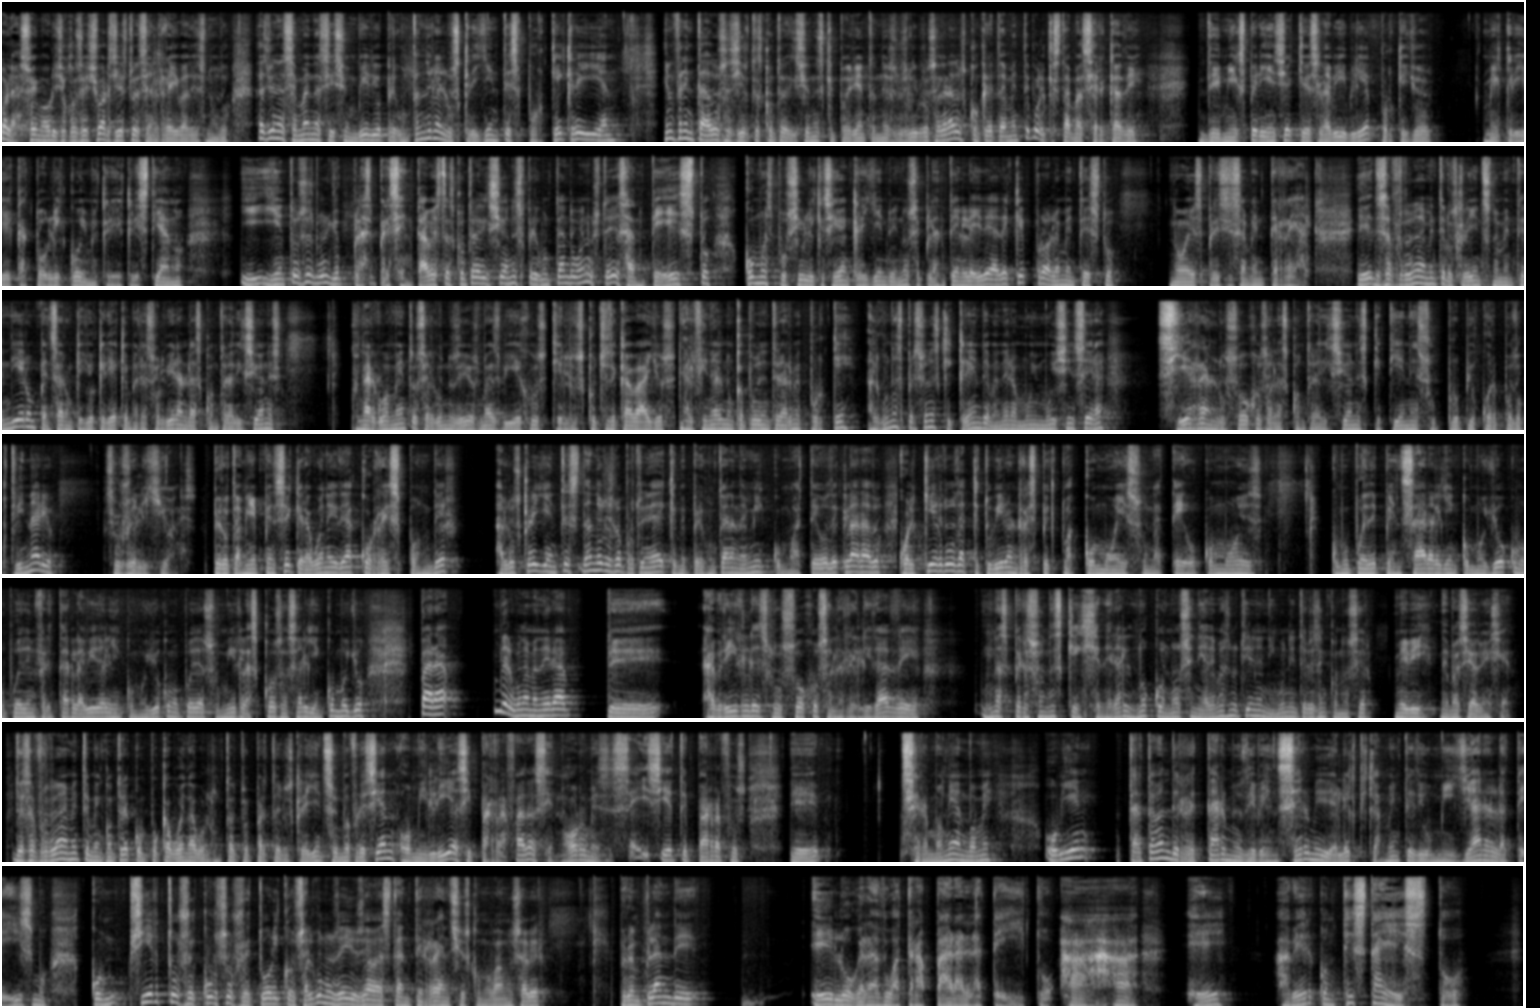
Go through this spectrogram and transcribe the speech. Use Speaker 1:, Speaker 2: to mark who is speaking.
Speaker 1: Hola, soy Mauricio José Schwartz y esto es El Rey va desnudo. Hace unas semanas hice un vídeo preguntándole a los creyentes por qué creían, enfrentados a ciertas contradicciones que podrían tener sus libros sagrados, concretamente por el que está más cerca de, de mi experiencia, que es la Biblia, porque yo me crié católico y me crié cristiano. Y, entonces yo presentaba estas contradicciones preguntando, bueno, ustedes ante esto, ¿cómo es posible que sigan creyendo y no se planteen la idea de que probablemente esto no es precisamente real. Eh, desafortunadamente los creyentes no me entendieron, pensaron que yo quería que me resolvieran las contradicciones con argumentos, algunos de ellos más viejos que los coches de caballos. Al final nunca pude enterarme por qué. Algunas personas que creen de manera muy, muy sincera cierran los ojos a las contradicciones que tiene su propio cuerpo doctrinario, sus religiones. Pero también pensé que era buena idea corresponder a los creyentes, dándoles la oportunidad de que me preguntaran a mí, como ateo declarado, cualquier duda que tuvieran respecto a cómo es un ateo, cómo es, cómo puede pensar alguien como yo, cómo puede enfrentar la vida alguien como yo, cómo puede asumir las cosas alguien como yo, para de alguna manera de abrirles los ojos a la realidad de unas personas que en general no conocen y además no tienen ningún interés en conocer, me vi demasiado ingenuo. Desafortunadamente me encontré con poca buena voluntad por parte de los creyentes. Me ofrecían homilías y parrafadas enormes, seis, siete párrafos, eh, sermoneándome, o bien trataban de retarme o de vencerme dialécticamente, de humillar al ateísmo con ciertos recursos retóricos, algunos de ellos ya bastante rancios, como vamos a ver, pero en plan de he logrado atrapar al ateíto. Ajá, ¿eh? A ver, contesta esto.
